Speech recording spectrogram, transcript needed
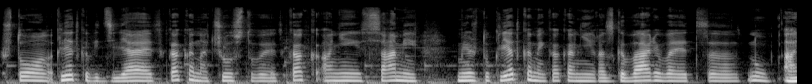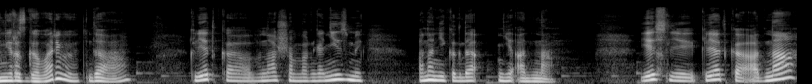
что клетка выделяет, как она чувствует, как они сами между клетками, как они разговаривают. Э, ну, а они разговаривают? Да. Клетка в нашем организме, она никогда не одна. Если клетка одна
